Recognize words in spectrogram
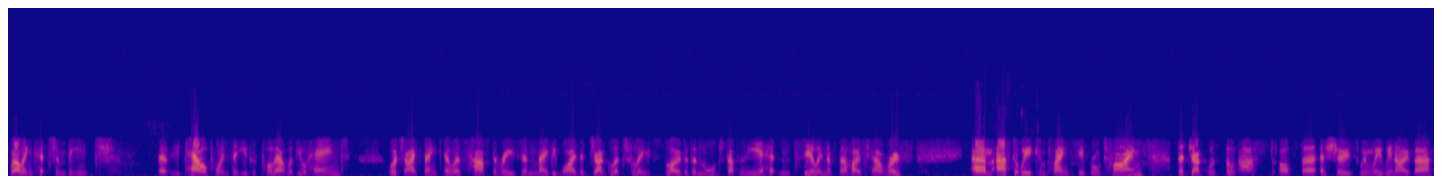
swelling kitchen bench, uh, PowerPoints that you could pull out with your hand which I think it was half the reason maybe why the jug literally exploded and launched up in the air, hitting the ceiling of the hotel roof. Um, after we complained several times, the jug was the last of the issues when we went over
